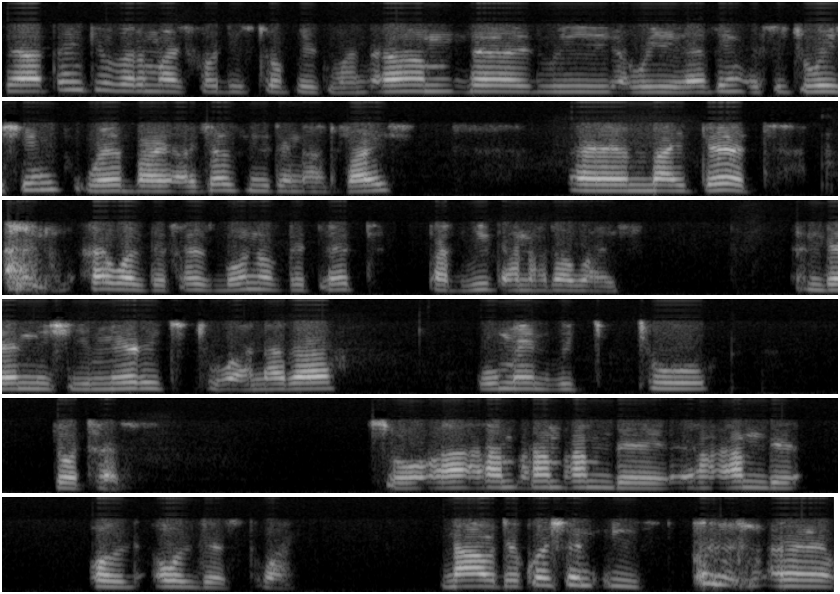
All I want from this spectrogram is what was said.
Yeah, thank you very much for this topic, man. Um, the, we we having a situation whereby I just need an advice. Uh, my dad, I was the firstborn of the dad, but with another wife, and then she married to another woman with two daughters. So I, I'm I'm I'm the I'm the old, oldest one. Now the question is, uh,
